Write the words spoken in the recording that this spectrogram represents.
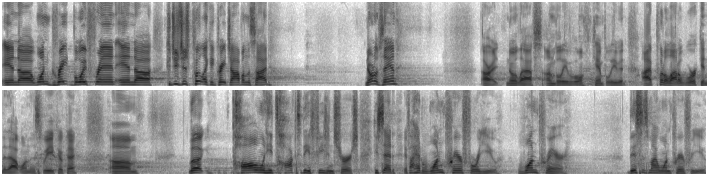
and uh, one great boyfriend. And could you just put like a great job on the side? You know what I'm saying? All right, no laughs. Unbelievable. Can't believe it. I put a lot of work into that one this week, okay? Um, look, Paul, when he talked to the Ephesian church, he said, If I had one prayer for you, one prayer, this is my one prayer for you.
